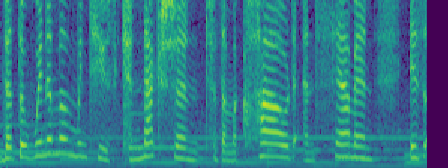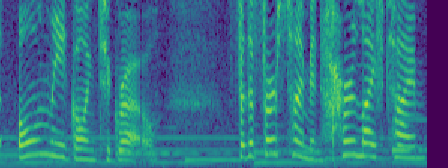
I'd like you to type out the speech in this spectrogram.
that the Winnemem Wintu's connection to the McCloud and salmon is only going to grow. For the first time in her lifetime,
